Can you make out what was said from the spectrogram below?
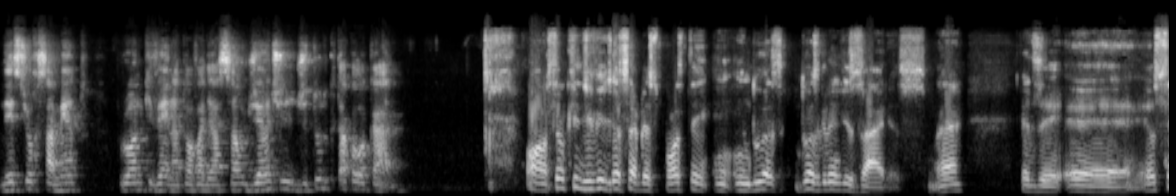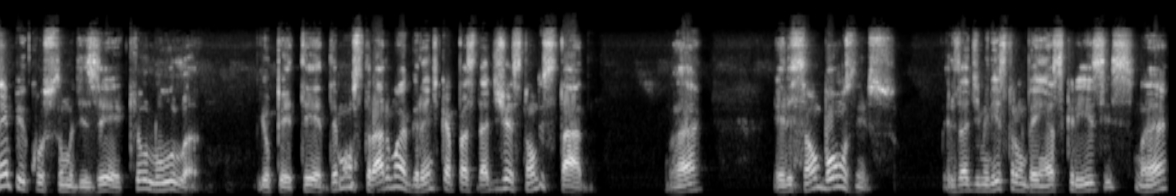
nesse orçamento para o ano que vem, na tua avaliação, diante de tudo que está colocado? Bom, nós temos que dividir essa resposta em, em duas, duas grandes áreas. Né? Quer dizer, é, eu sempre costumo dizer que o Lula e o PT demonstraram uma grande capacidade de gestão do Estado. Né? Eles são bons nisso. Eles administram bem as crises né,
